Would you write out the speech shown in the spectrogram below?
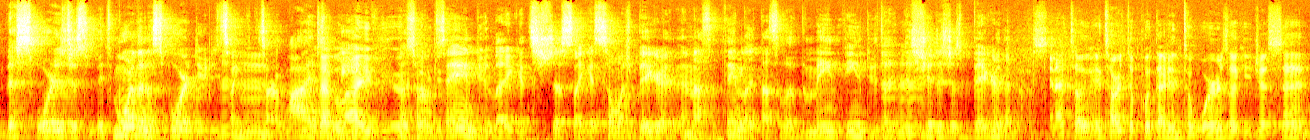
this sport is just it's more than a sport, dude. It's like it's Mhm. our lives. That we- livelihood That's what I'm saying, dude. Like it's just like it's so much bigger, and that's the thing. Like that's the, the main theme, dude. Like this Mhm. shit is just bigger than us. And I tell you, it's hard to put that into words, like you just said,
